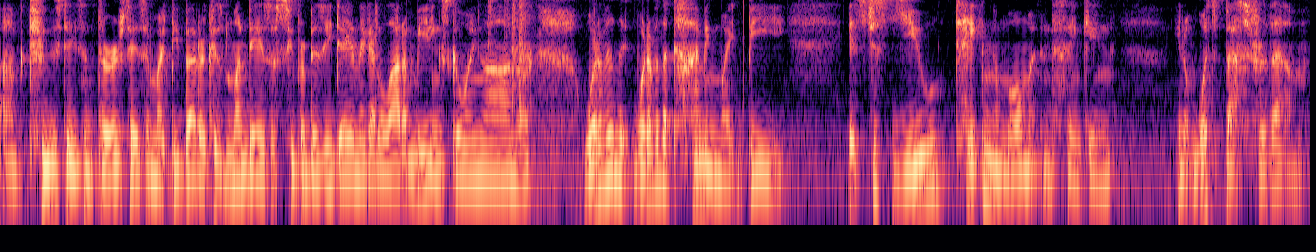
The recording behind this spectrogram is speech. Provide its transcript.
um, Tuesdays and Thursdays it might be better because Monday is a super busy day and they got a lot of meetings going on or whatever the, whatever the timing might be. It's just you taking a moment and thinking, you know, what's best for them,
